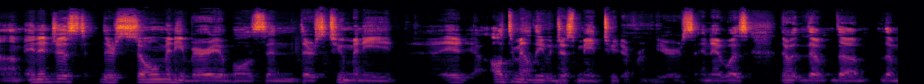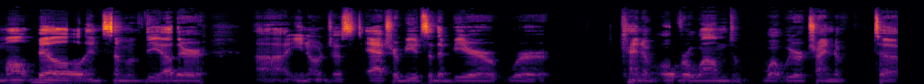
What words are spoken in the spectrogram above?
um, and it just there's so many variables and there's too many. It ultimately we just made two different beers, and it was the the the, the malt bill and some of the other. Uh, you know, just attributes of the beer were kind of overwhelmed what we were trying to to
